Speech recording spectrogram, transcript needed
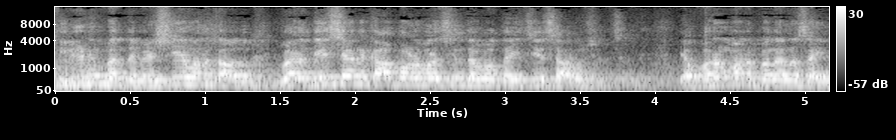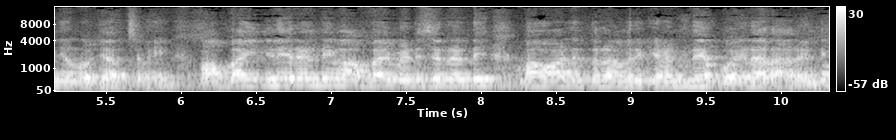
తెలియడం పెద్ద విషయం అని కాదు. ఇవాళ దేశాన్ని కాపాడవలసిందేమో దయచేసి ఆలోచించండి. ఎవరు మన పిల్లల్ని సైన్యంలో చేర్చమే? మా అబ్బాయి ఇంజనీర్ అండి మా అబ్బాయి మెడిసిన్ అండి మా వాళ్ళిద్దరు అమెరికా అండి నేను పోయినా రారండి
